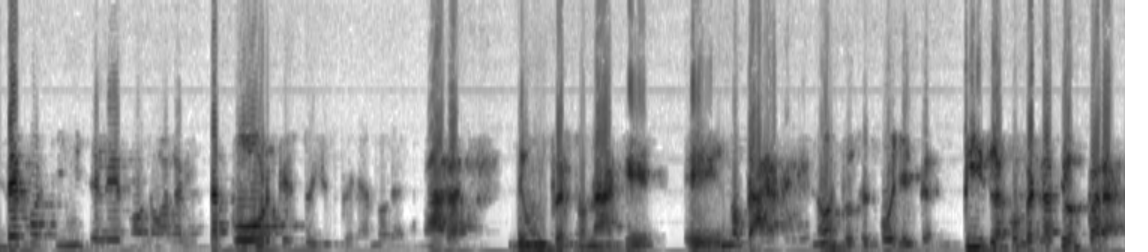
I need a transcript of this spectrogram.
dejo aquí mi teléfono a la vista porque estoy esperando la llamada de un personaje eh, notable, ¿no? Entonces voy a interrumpir la conversación para,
